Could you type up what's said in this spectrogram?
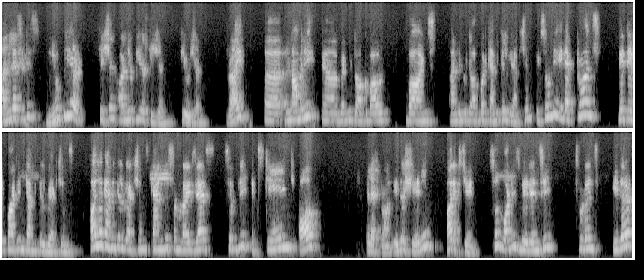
unless it is nuclear fission or nuclear fission, fusion, right? Uh, normally, uh, when we talk about bonds and when we talk about chemical reaction, it's only electrons they take part in chemical reactions. All the chemical reactions can be summarized as simply exchange of electron, either sharing or exchange. So what is valency? Students, either,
